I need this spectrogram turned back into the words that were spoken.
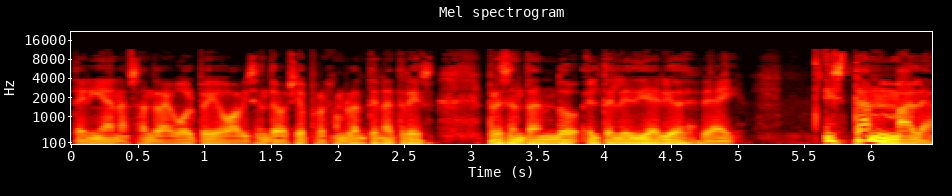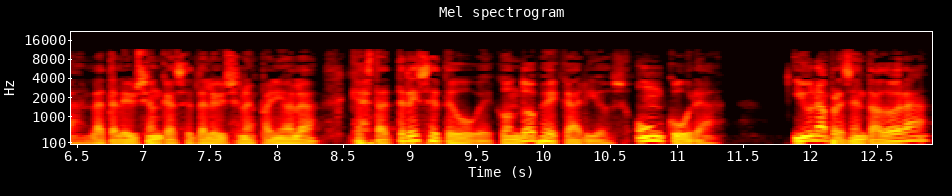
tenían a Sandra Golpe o a Vicente Boyer, por ejemplo, Antena 3, presentando el telediario desde ahí. Es tan mala la televisión que hace televisión española que hasta 13TV, con dos becarios, un cura y una presentadora,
